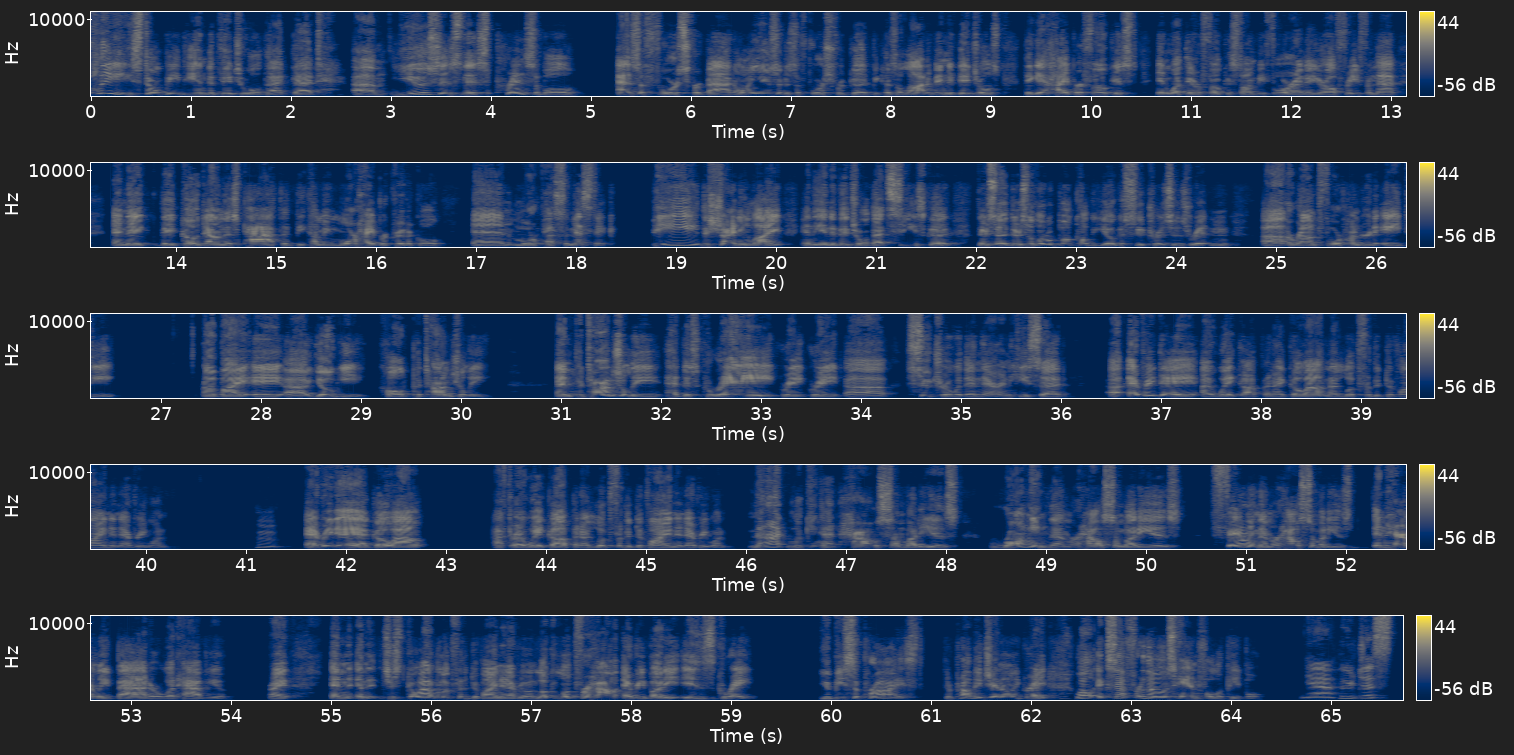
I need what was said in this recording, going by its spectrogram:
please don't be the individual that that um, uses this principle as a force for bad. Only use it as a force for good because a lot of individuals they get hyper focused in what they were focused on before. I know you're all free from that, and they they go down this path of becoming more hypercritical and more pessimistic. Be the shining light and the individual that sees good. There's a there's a little book called the Yoga Sutras. is written uh, around 400 AD uh, by a uh, yogi called Patanjali. And Patanjali had this great, great, great uh, sutra within there. And he said, uh, Every day I wake up and I go out and I look for the divine in everyone. Hmm. Every day I go out after I wake up and I look for the divine in everyone, not looking at how somebody is wronging them or how somebody is failing them or how somebody is inherently bad or what have you. Right. And and just go out and look for the divine in everyone. Look, look for how everybody is great You'd be surprised. They're probably generally great. Well, except for those handful of people. Yeah, who just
